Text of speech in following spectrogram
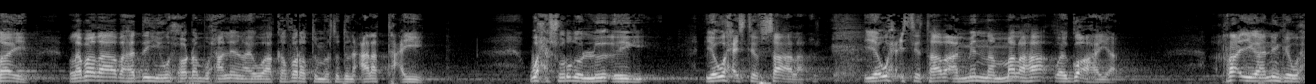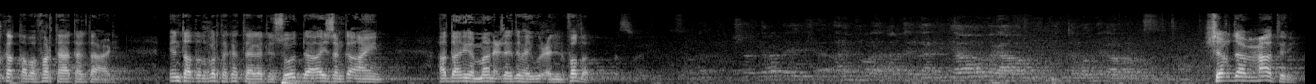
ayib labadaaba hadday yihiin dhan waxaan leenahay waa kafaratu murtadun cala tacyiin. Wax shuruudoo loo eegi iyo wax istifsaala iyo wax istitaaba a midna ma laha way go'ahayaan. Ra'yigaa ninkay wax ka qaba farta ha taagtaan adhi intaad dad farta ka taagatay soo daa aysan ka ahayn hadda aniga maanic fadal sheekh jaamic maxaa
